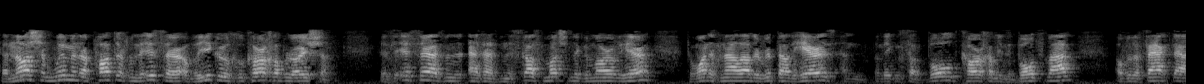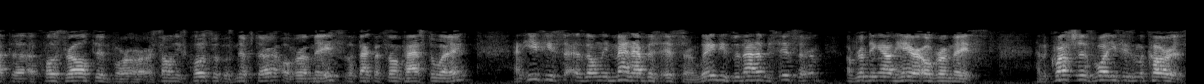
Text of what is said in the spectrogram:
The Nashim women are potter from the Isser of the Yikrchu Karcha Baroishim. There's the Isser, as, has been discussed much in the Gemara over here. The one is not allowed to rip out hairs and make himself bold. Karcha means a bold spot over the fact that uh, a close relative or, or someone he's close with was nifter, over a mace, the fact that someone passed away. And Isi says only men have this isser. Ladies do not have this isser of ripping out hair over a mace. And the question is what Isi's Makar is.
